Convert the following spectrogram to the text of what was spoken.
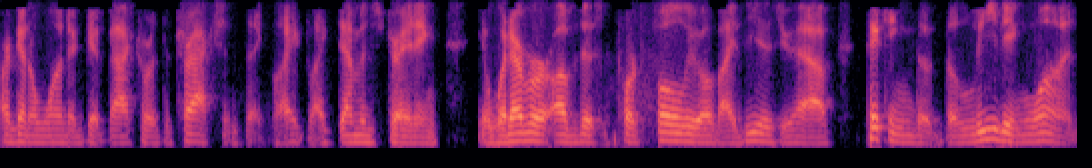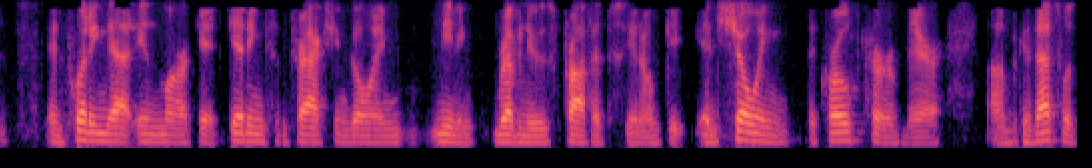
are going to want to get back toward the traction thing, like like demonstrating you know, whatever of this portfolio of ideas you have, picking the the leading one and putting that in market, getting some traction going, meaning revenues, profits, you know, and showing the growth curve there, um, because that's what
